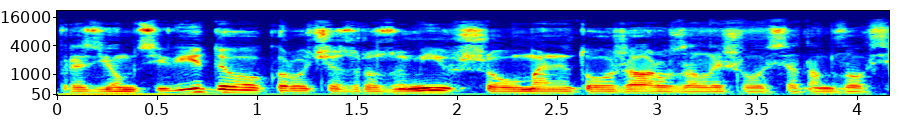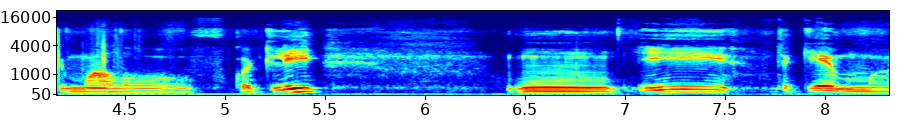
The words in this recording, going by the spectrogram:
при зйомці відео, коротше, зрозумів, що у мене того жару залишилося там зовсім мало в котлі. І таким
